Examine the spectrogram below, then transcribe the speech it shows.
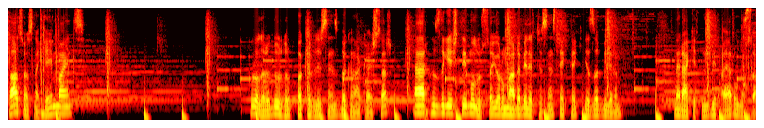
Daha sonrasında Game Binds. Buraları durdurup bakabilirsiniz. Bakın arkadaşlar. Eğer hızlı geçtiğim olursa yorumlarda belirtirseniz tek tek yazabilirim. Merak ettiğiniz bir ayar olursa.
